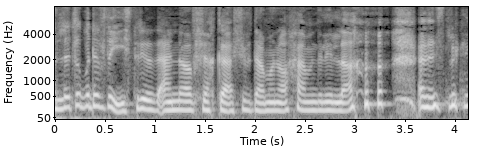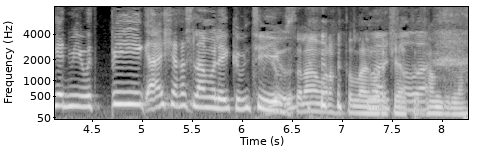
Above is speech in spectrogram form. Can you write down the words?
a little bit of the history that I know of Sheikh Kaashif Damon, alhamdulillah. and he's looking at me with big eyes. Sheikh, assalamu alaikum to you. Assalamu rahmatullahi wa barakatuh. Alhamdulillah.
